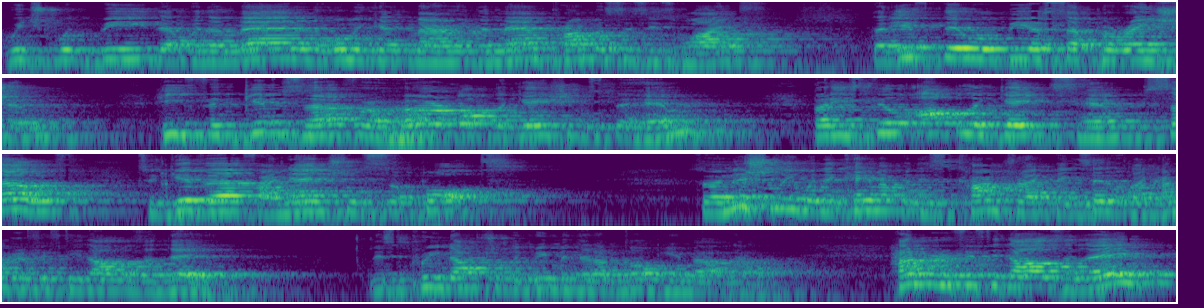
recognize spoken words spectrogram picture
which would be that when a man and a woman get married, the man promises his wife that if there will be a separation, he forgives her for her obligations to him, but he still obligates himself to give her financial support. So initially when they came up with this contract, they said it was like $150 a day. This prenuptial agreement that I'm talking about now. $150 a day,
